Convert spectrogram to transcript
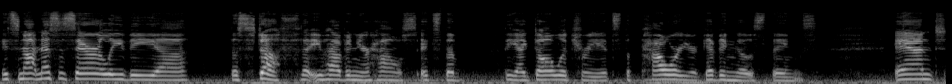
It's not necessarily the, uh, the stuff that you have in your house. It's the, the idolatry. It's the power you're giving those things. And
